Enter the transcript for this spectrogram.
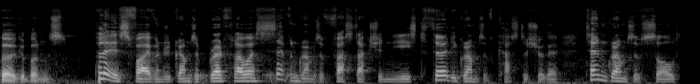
burger buns. Place 500 grams of bread flour, 7 grams of fast action yeast, 30 grams of caster sugar, 10 grams of salt,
